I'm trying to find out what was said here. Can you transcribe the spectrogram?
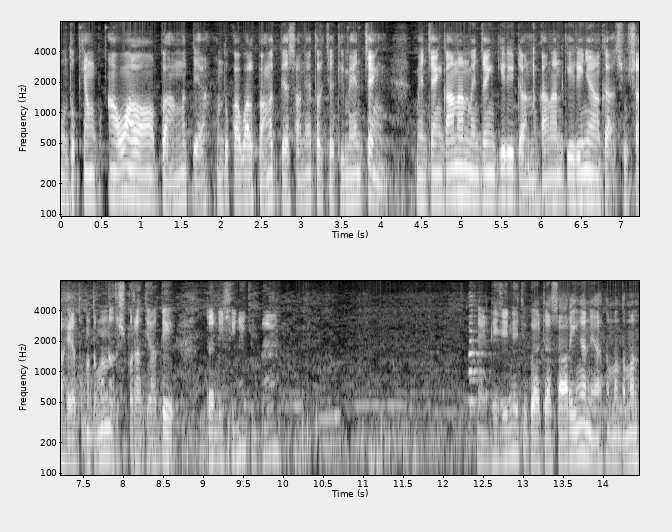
untuk yang awal banget ya untuk awal banget biasanya terjadi menceng menceng kanan menceng kiri dan kanan kirinya agak susah ya teman-teman harus berhati-hati dan di sini juga Nah, di sini juga ada saringan ya, teman-teman.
